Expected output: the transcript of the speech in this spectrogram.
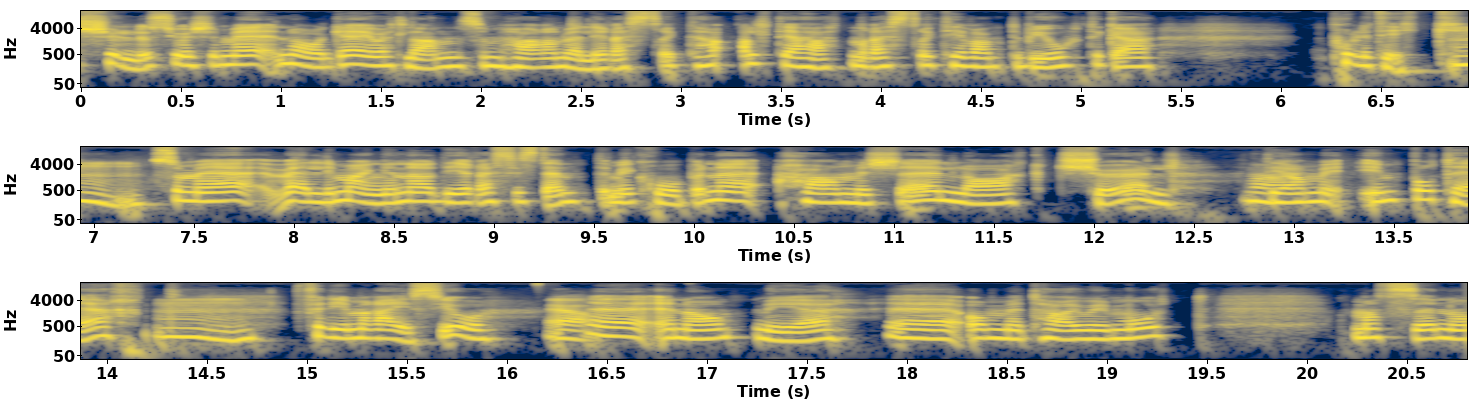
skyldes jo ikke med Norge er jo et land som har en veldig restriktiv, har alltid hatt en restriktiv antibiotikapolitikk. Mm. Så med veldig mange av de resistente mikrobene har vi ikke lagd sjøl. Nei. De har vi importert. Mm. Fordi vi reiser jo Ja. eh, enormt mye. Eh, og vi tar jo imot masse nå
